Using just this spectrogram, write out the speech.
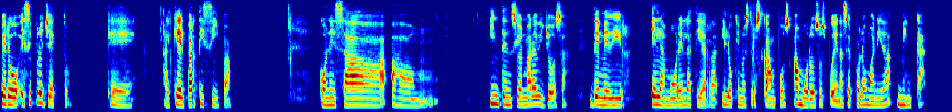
pero ese proyecto que, al que él participa, con esa intención maravillosa de medir el amor en la tierra y lo que nuestros campos amorosos pueden hacer por la humanidad, me encanta.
